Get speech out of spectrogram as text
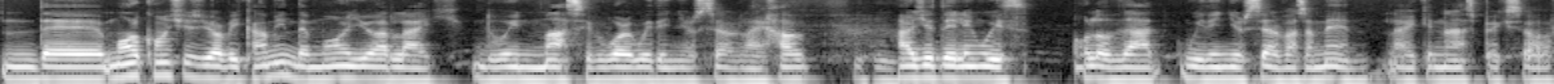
the more conscious you are becoming the more you are like doing massive work within yourself. Like how Mhm. are you dealing with all of that within yourself as a man? Like in aspects of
